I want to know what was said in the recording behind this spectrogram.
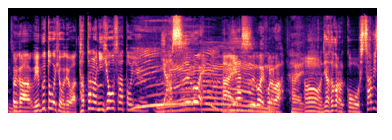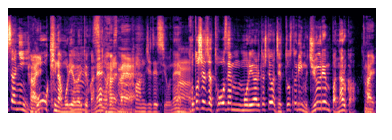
う。それがウェブ投票ではたったの2票差という。いやすごい、はい。い、やすごいこれは、はい。うん、いやだからこう久々にはい。大きな盛り上がりというかね、そうですね。感じですよね、うん。今年はじゃあ当然盛り上がりとしてはジェットストリーム10連覇なるか、はい。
